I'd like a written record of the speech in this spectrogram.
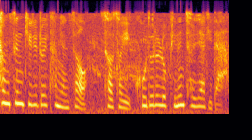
상승 기류를 타면서 서서히 고도를 높이는 전략이다.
